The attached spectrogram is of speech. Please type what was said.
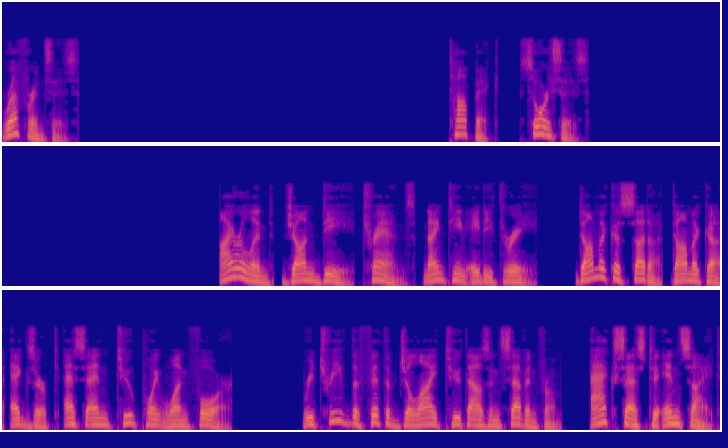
References. Sources. Ireland, John D. Trans, 1983. Dhammika Sutta, Dhammika excerpt SN 2.14. Retrieved 5 July 2007 from Access to Insight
